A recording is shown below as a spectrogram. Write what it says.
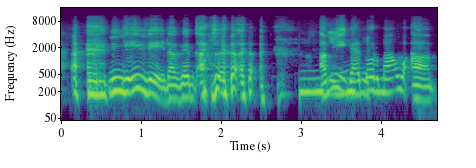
ninguém vê, na verdade. Ninguém Amiga, é vê. é normal. A,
